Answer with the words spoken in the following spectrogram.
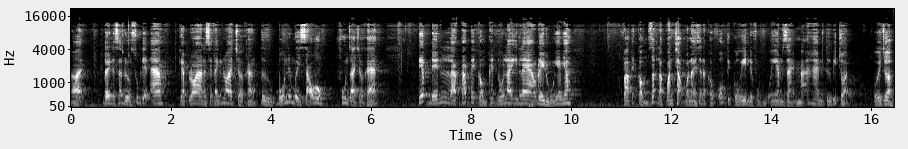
Đấy, đây nó sẽ đường xúc điện ao. Kẹp loa là sẽ đánh loa trở kháng từ 4 đến 16 ohm, phun giải trở kháng. Tiếp đến là các cái cổng kết nối line in layout out đầy đủ anh em nhé. Và cái cổng rất là quan trọng, con này sẽ là cổng optical in để phục vụ anh em giải mã 24 bit chuẩn. Ok chưa?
